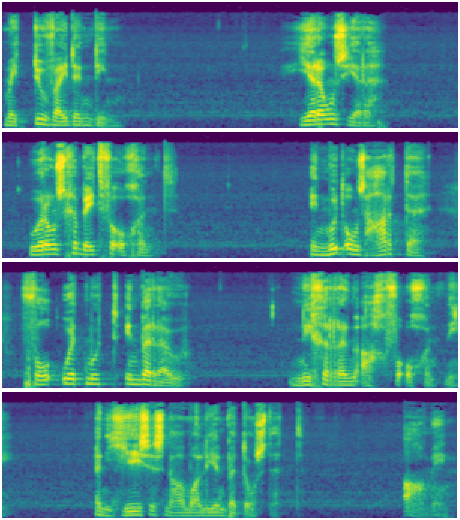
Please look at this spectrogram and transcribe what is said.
met toewyding dien. Here ons Here, hoor ons gebed vir oggend en moet ons harte vol ootmoed en berou nie gering ag vir oggend nie. In Jesus naam alleen bid ons dit. Amen.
